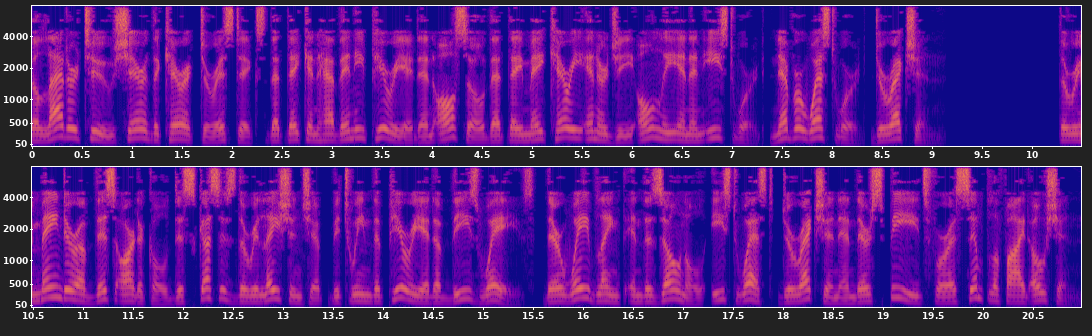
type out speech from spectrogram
The latter two share the characteristics that they can have any period and also that they may carry energy only in an eastward never westward direction. The remainder of this article discusses the relationship between the period of these waves, their wavelength in the zonal east-west direction and their speeds for a simplified ocean.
